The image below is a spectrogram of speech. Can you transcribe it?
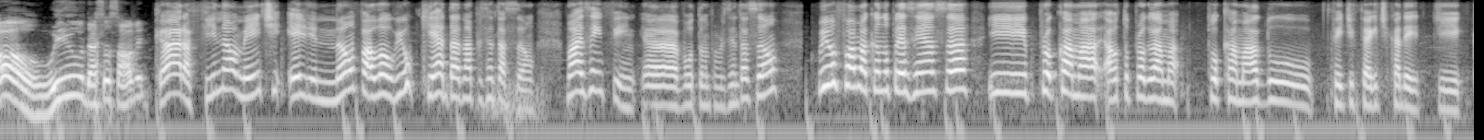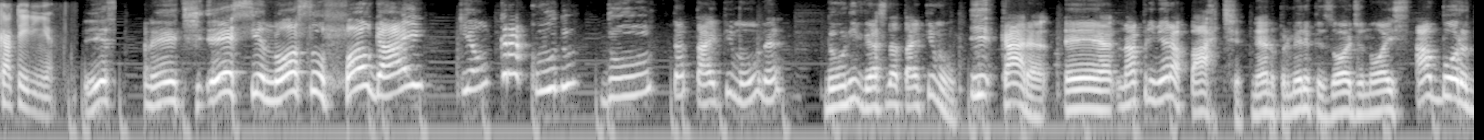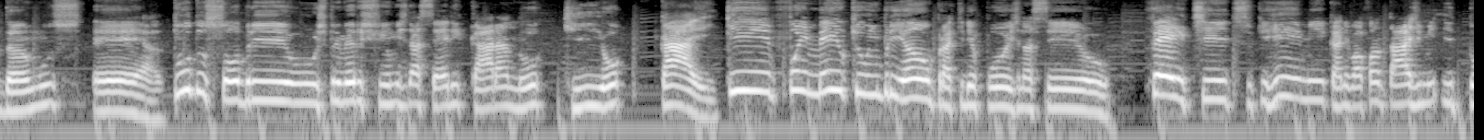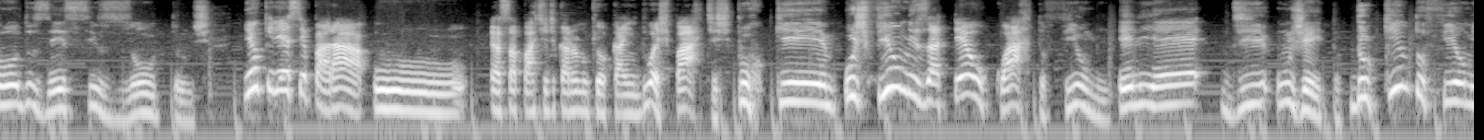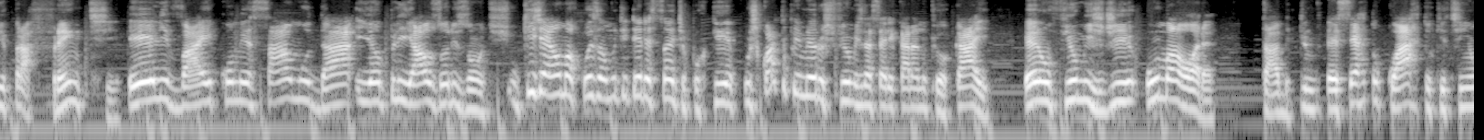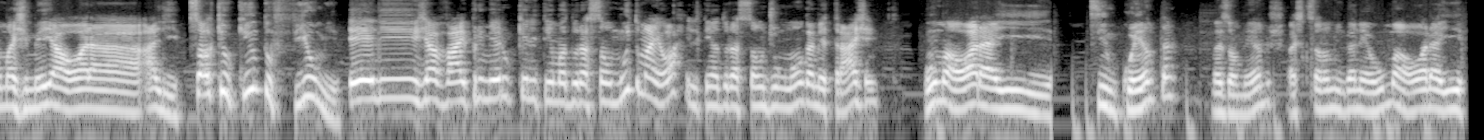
Paul, Will, dá seu salve. Cara, finalmente ele não falou Will quer dar na apresentação. Mas enfim, uh, voltando para apresentação, Will foi marcando presença e proclamar, autoprograma, proclamado Fate Fact de, de carteirinha. Excelente. Esse nosso Fall Guy, que é um cracudo do da Type Moon, né? Do universo da Type Moon. E, cara, é, na primeira parte, né, no primeiro episódio, nós abordamos é, tudo sobre os primeiros filmes da série Cara no Kyokai, que foi meio que o embrião para que depois nasceu Fate, Tsukihime, Carnival Fantasma e todos esses outros. E eu queria separar o, essa parte de Cara no Kyokai em duas partes, porque os filmes até o quarto filme, ele é de um jeito. Do quinto filme para frente, ele vai começar a mudar e ampliar os horizontes. O que já é uma coisa muito interessante, porque os quatro primeiros filmes da série Cara no Kyokai eram filmes de uma hora sabe? Exceto o quarto, que tinha umas meia hora ali. Só que o quinto filme, ele já vai, primeiro, que ele tem uma duração muito maior, ele tem a duração de um longa-metragem, uma hora e cinquenta, mais ou menos. Acho que, se eu não me engano, é uma hora e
